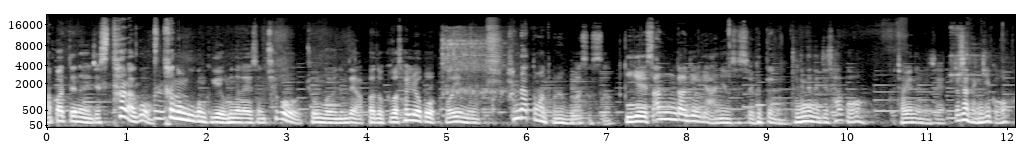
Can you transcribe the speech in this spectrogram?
아빠 때는 이제 스타라고 스타 농구공 그게 우리나라에선 최고 좋은 거였는데 아빠도 그거 살려고 거의 뭐 한 달 동안 돈을 모았었어. 이게 싼 가격이 아니었었어요 그때는. 데 사고 저희는 이제 쫓아다니고.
